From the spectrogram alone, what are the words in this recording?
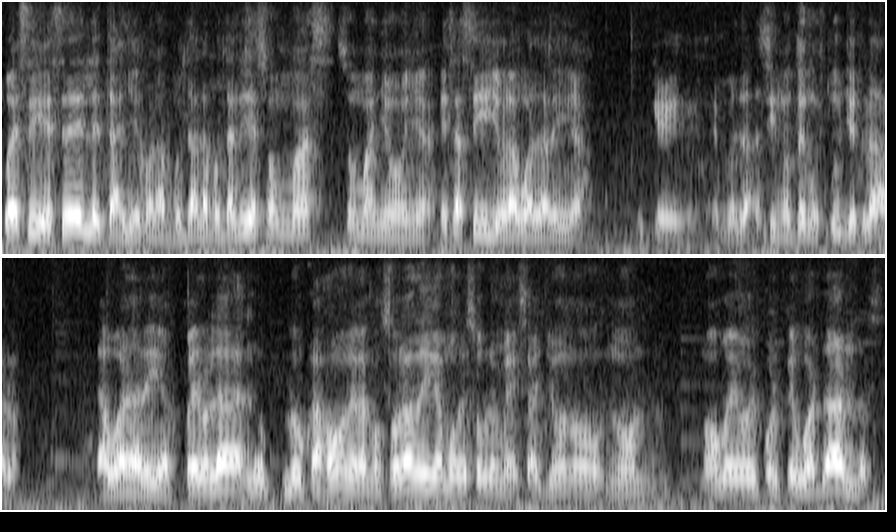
Pues sí, ese es el detalle con la portada. Las portadillas son más, son mañoñas. Esa sí yo la guardaría. Porque en verdad, si no tengo estuche, claro, la guardaría. Pero la, los cajones, la consola, digamos, de sobremesa, yo no, no, no veo el por qué guardarlas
